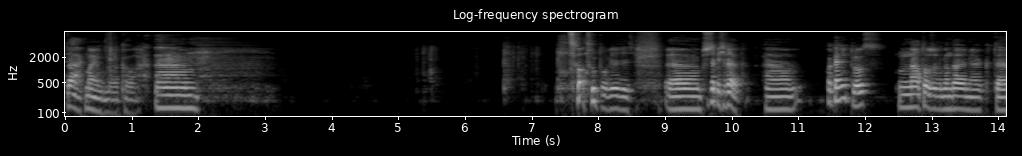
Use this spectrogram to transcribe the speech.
Tak, mają gumowe koła. Em, Co tu powiedzieć? E, przyczepie się felg. E, ok, plus na to, że wyglądają jak te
